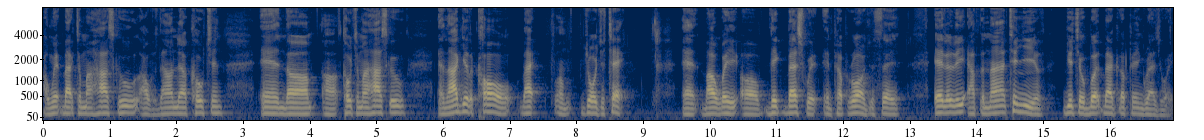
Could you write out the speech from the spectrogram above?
I went back to my high school. I was down there coaching and uh, uh, coaching my high school. And I get a call back from Georgia Tech and by way of Dick Bestwick and Pepper Rogers say, Eddie Lee, after nine, ten years, get your butt back up here and graduate.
